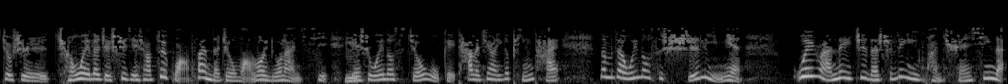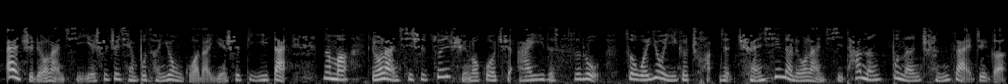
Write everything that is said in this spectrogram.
就是成为了这世界上最广泛的这个网络浏览器，也是 Windows 九五给它的这样一个平台。那么在 Windows 十里面。微软内置的是另一款全新的 Edge 浏览器，也是之前不曾用过的，也是第一代。那么浏览器是遵循了过去 IE 的思路，作为又一个全全新的浏览器，它能不能承载这个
